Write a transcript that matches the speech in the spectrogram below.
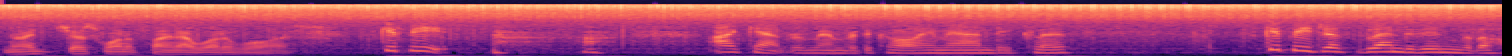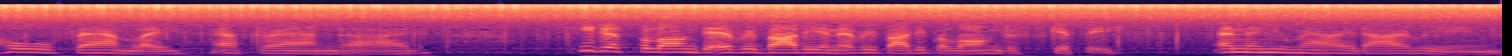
And I just want to find out what it was. Skippy. I can't remember to call him Andy Cliff. Skippy just blended in with the whole family after Ann died. He just belonged to everybody, and everybody belonged to Skippy. And then you married Irene,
